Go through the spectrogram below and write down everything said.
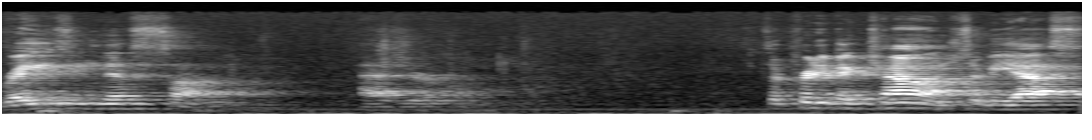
raising this son as your own. It's a pretty big challenge to be asked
